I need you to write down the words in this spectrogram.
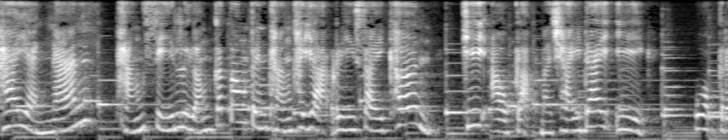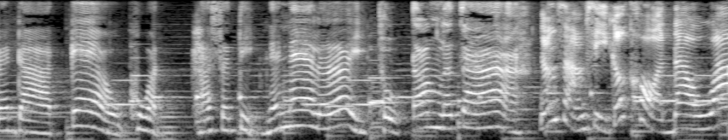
ถ้าอย่างนั้น ถังสีเหลืองก็ต้องเป็นถังขยะรีไซเคิลที่เอากลับมาใช้ได้อีกพวกกระดาษแก้ว ขวด พลาสติกแน่ ๆ เลย ถูกต้องแล้วจ้างั้นสามสีก็ขอเดาว่า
